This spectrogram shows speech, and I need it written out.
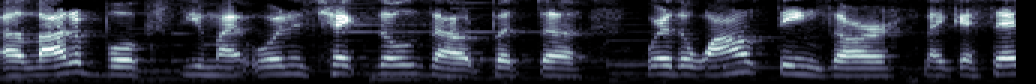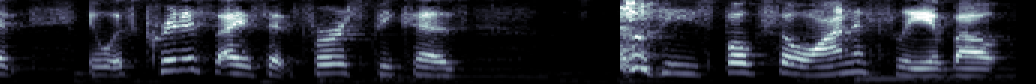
a lot of books you might want to check those out but uh, where the wild things are like i said it was criticized at first because he spoke so honestly about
